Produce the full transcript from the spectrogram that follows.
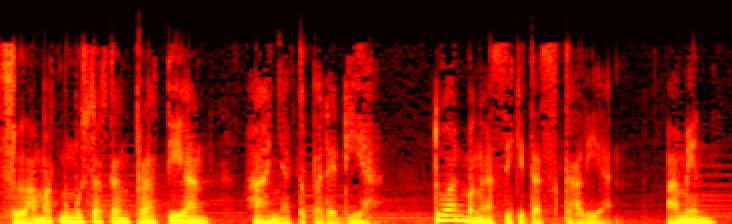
Selamat memusatkan perhatian hanya kepada Dia. Tuhan mengasihi kita sekalian. Amin.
